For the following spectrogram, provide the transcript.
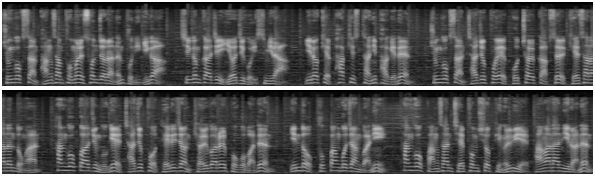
중국산 방산품을 손절하는 분위기가 지금까지 이어지고 있습니다. 이렇게 파키스탄이 파괴된 중국산 자주포의 고철값을 계산하는 동안 한국과 중국의 자주포 대리전 결과를 보고받은 인도 국방부 장관이 한국 방산 제품 쇼핑을 위해 방한한 일환은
